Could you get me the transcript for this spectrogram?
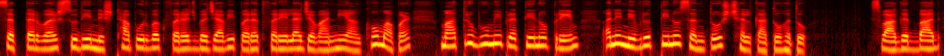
સત્તર વર્ષ સુધી નિષ્ઠાપૂર્વક ફરજ બજાવી પરત ફરેલા જવાનની આંખોમાં પણ માતૃભૂમિ પ્રત્યેનો પ્રેમ અને નિવૃત્તિનો સંતોષ છલકાતો હતો. સ્વાગત બાદ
